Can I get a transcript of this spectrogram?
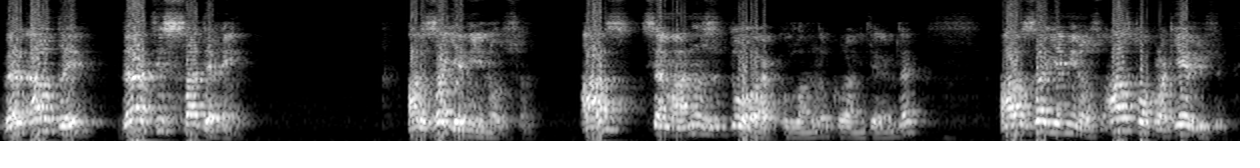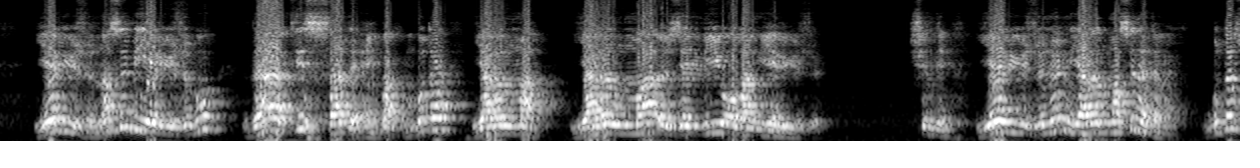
vel ardı zâtis sad'i arza yemin olsun. Arz semanın zıddı olarak kullanılır Kur'an-ı Kerim'de. Arza yemin olsun. Arz toprak, yeryüzü. Yeryüzü nasıl bir yeryüzü bu? Zâtis sad'i. Bakın bu da yarılma. Yarılma özelliği olan yeryüzü. Şimdi yeryüzünün yarılması ne demek? Bu da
